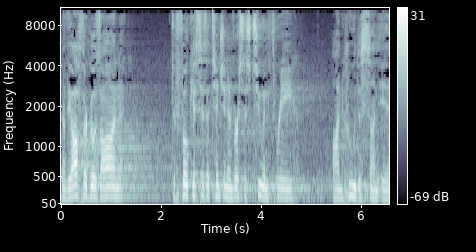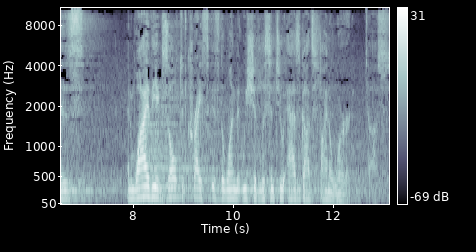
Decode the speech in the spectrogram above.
Now, the author goes on to focus his attention in verses 2 and 3 on who the Son is and why the exalted Christ is the one that we should listen to as God's final word to us.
